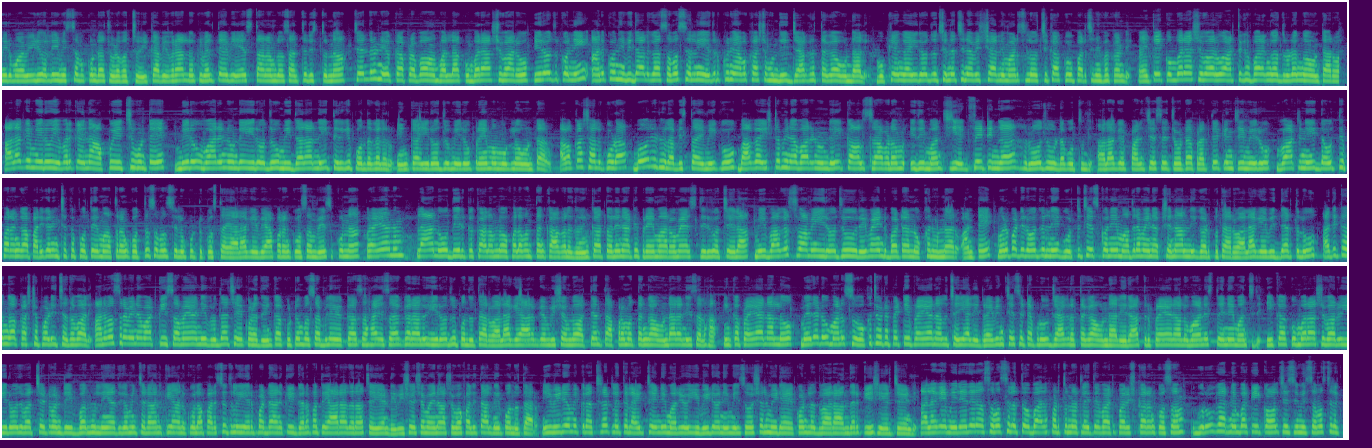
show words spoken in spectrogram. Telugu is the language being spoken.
మీరు మా వీడియోని మిస్ అవ్వకుండా చూడవచ్చు. ఇక వివరాల్లోకి వెళ్తే ఏ స్థానంలో సంచరిస్తున్న చంద్రుని యొక్క ప్రభావం వల్ల కుంభరాశి వారు ఈ రోజు కొన్ని అనుకోని విధాలుగా సమస్యల్ని ఎదుర్కొనే అవకాశం ఉంది. జాగ్రత్తగా ఉండాలి. ముఖ్యంగా ఈ రోజు చిన్న చిన్న విషయాల్ని మనసులో చికాకు పరచనివ్వకండి. అయితే కుంభరాశి వారు ఆర్థిక పరంగా దృఢంగా ఉంటారు. అలాగే మీరు ఎవరికైనా అప్పు ఇచ్చి ఉంటే మీరు వారి నుండి ఈ రోజు మీ ధనాన్ని తిరిగి పొందగలరు. ఇంకా ఈ రోజు మీరు ప్రేమ మూడ్లో ఉంటారు. అవకాశాలు కూడా బోలెడు లభిస్తాయి. మీకు బాగా ఇష్టమైన వారి నుండి కాల్స్ రావడం ఇది మంచి ఎగ్జైటింగ్గా రోజు ఉండబోతుంది. అలాగే పనిచేసే చోట ప్రత్యేకించి మీరు వాటిని దౌత్యపరంగా పరిగణించకపోతే మాత్రం కొత్త సమస్యలు పుట్టుకొస్తాయి. అలాగే వ్యాపారం కోసం వేసుకున్న ప్రయాణం ప్లాను దీర్ఘకాలంలో ఫలవంతం కాగలదు. ఇంకా తొలినాటి ప్రేమ రొమాన్స్ తిరిగి వచ్చేలా మీ భాగస్వామి ఈ రోజు రిమైండ్ బటన్ నొక్కనున్నారు. అంటే మునుపటి రోజుల్ని గుర్తు చేసుకుని మధురమైన క్షణాల్ని గడుపుతారు. అలాగే విద్యార్థులు అధికంగా కష్టపడి చదవాలి. అనవసరమైన వాటికి సమయాన్ని వృధా చేయకూడదు. ఇంకా కుటుంబ సభ్యుల యొక్క సహాయ సహకారాలు ఈ రోజు పొందుతారు. అలాగే ఆరోగ్యం విషయంలో అత్యంత అప్రమత్తంగా ఉండాలని సలహా. ఇంకా ప్రయాణాల్లో మెదడు మనసు ఒకచోట పెట్టి ప్రయాణాలు చేయాలి. డ్రైవింగ్ చేసేటప్పుడు జాగ్రత్తగా ఉండాలి. రాత్రి ప్రయాణాలు మానేస్తేనే మంచిది. ఇక కుంభరాశి వారు ఈ రోజు వచ్చేటువంటి ఇబ్బందుల్ని అధిగమించడానికి అనుకూల పరిస్థితులు ఏర్పడడానికి గణపతి ఆరాధన చేయండి. విశేషమైన శుభ ఫలితాలని పొందుతారు. ఈ వీడియో మీకు నచ్చినట్లయితే లైక్ చేయండి. మరియు ఈ వీడియోని మీ సోషల్ మీడియా అకౌంట్ల ద్వారా అందరికీ షేర్ చేయండి. అలాగే మీరు ఏదైనా సమస్యలతో బాధపడుతున్నట్లయితే వాటి పరిష్కారం కోసం గురువు గారి నెంబర్కి కాల్ చేసి మీ సమస్యలకు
